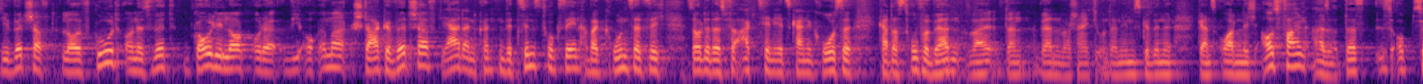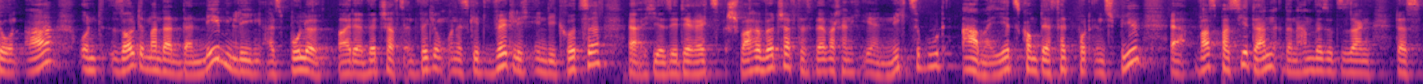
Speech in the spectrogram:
die Wirtschaft läuft gut und es wird Goldilocks oder wie auch immer starke Wirtschaft. Ja, dann könnten wir Zinsdruck sehen, aber grundsätzlich sollte das für Aktien jetzt keine große Katastrophe werden, weil dann werden wahrscheinlich die Unternehmensgewinne ganz ordentlich ausfallen. Also, das ist Option A. Und sollte man dann daneben liegen als Bulle bei der Wirtschaftsentwicklung und es geht wirklich in die Größe, Grütze. Ja, hier seht ihr rechts schwache Wirtschaft, das wäre wahrscheinlich eher nicht so gut. Aber jetzt kommt der Fettpot ins Spiel. Ja, was passiert dann? Dann haben wir sozusagen das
